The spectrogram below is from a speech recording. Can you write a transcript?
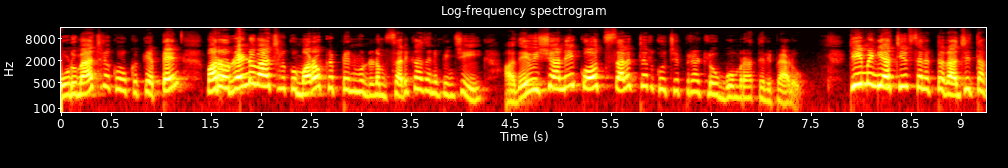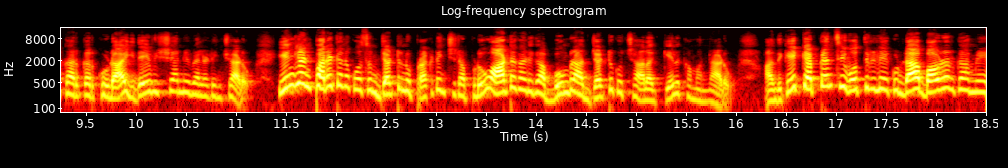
మూడు మ్యాచ్లకు ఒక కెప్టెన్ మరో రెండు మ్యాచ్లకు మరో కెప్టెన్ ఉండడం సరికాదనిపించి అదే విషయాన్ని కోచ్ సెలెక్టర్కు చెప్పినట్లు బుమ్రా తెలిపాడు. Team India chief selector Ajit Agarkar కూడా ఇదే విషయాన్ని వెల్లడించాడు. ఇంగ్లాండ్ పర్యటన కోసం జట్టును ప్రకటించినప్పుడు ఆటగాడిగా బుమ్రా జట్టుకు చాలా కీలకమన్నాడు. అందుకే కెప్టెన్సీ ఒత్తిడి లేకుండా బౌలర్గానే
